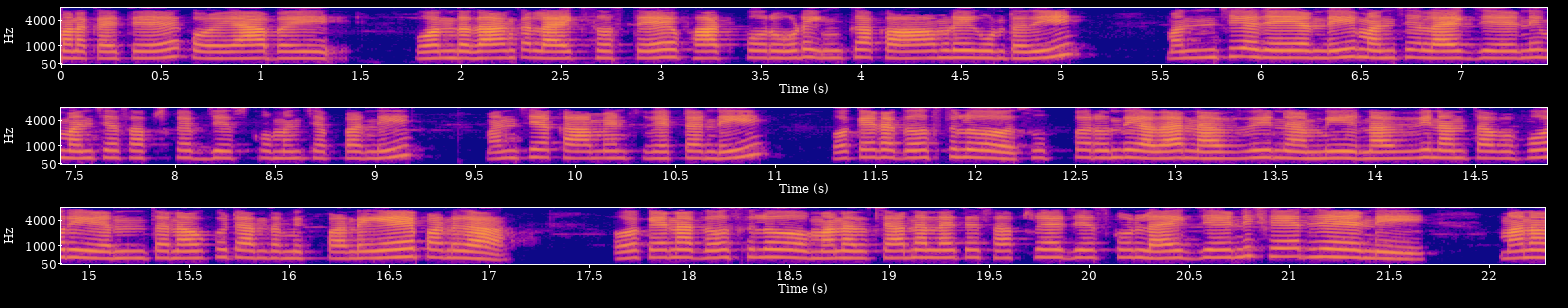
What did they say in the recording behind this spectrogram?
మనకైతే ఒక యాభై వంద దాకా లైక్స్ వస్తే పార్ట్ ఫోర్ కూడా ఇంకా కామెడీగా ఉంటుంది. మంచిగా చేయండి మంచిగా లైక్ చేయండి మంచిగా సబ్స్క్రైబ్ చేసుకోమని చెప్పండి. మంచిగా కామెంట్స్ పెట్టండి. ఓకేనా దోస్తులు? సూపర్ ఉంది కదా? నవ్వి మీ నవ్వినంత పూరి ఎంత నవ్వుకుంటే అంత మీకు పండుగే పండుగ. ఓకేనా దోస్తులు? మన ఛానల్ అయితే సబ్స్క్రైబ్ చేసుకొని లైక్ చేయండి షేర్ చేయండి. మనం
